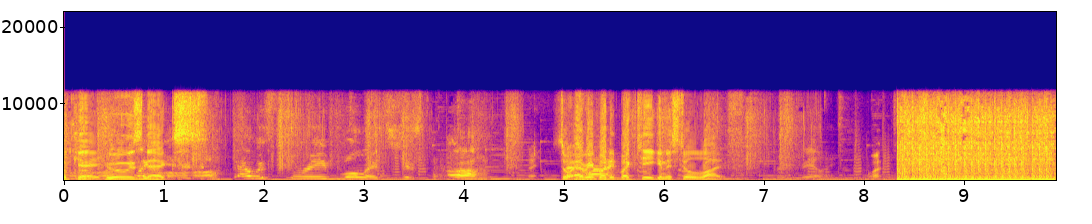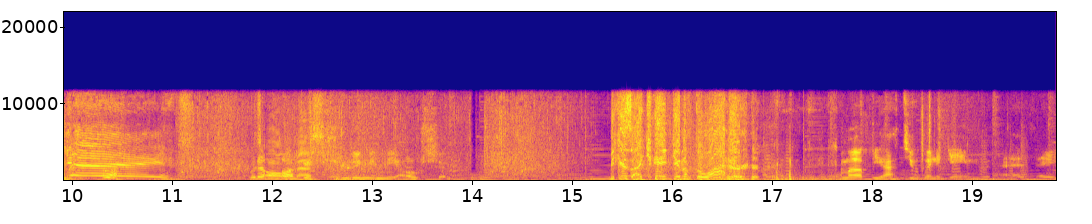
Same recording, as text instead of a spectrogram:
Okay, who's next? That was three bullets. Just. Uh. So everybody but Keegan is still alive. Really? What? Yay! Who the all I'm fuck is asking. shooting in the ocean? Because I can't get up the ladder. Come up, you have to win a game as a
